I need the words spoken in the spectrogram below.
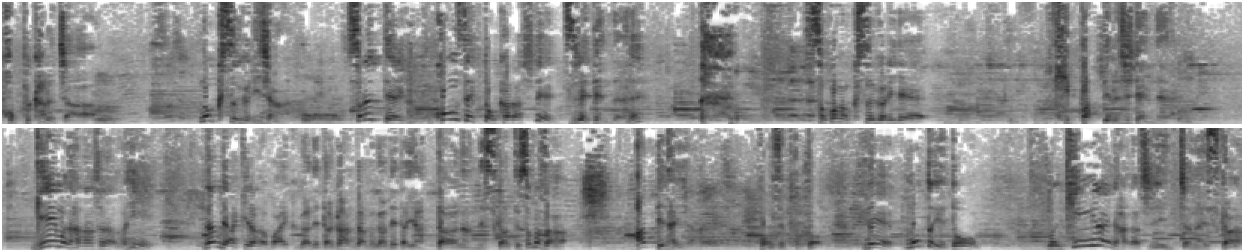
ポップカルチャうん。ーのくすぐりじゃん、それってコンセプトからしてずれてんだよね。そこのくすぐりで引っ張ってる時点でゲームの話なのになんでアキラのバイクが出たガンダムが出たやったーなんですか？ってそこさ合ってないじゃんコンセプトと。でもっと言うと近未来の話じゃないですか、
